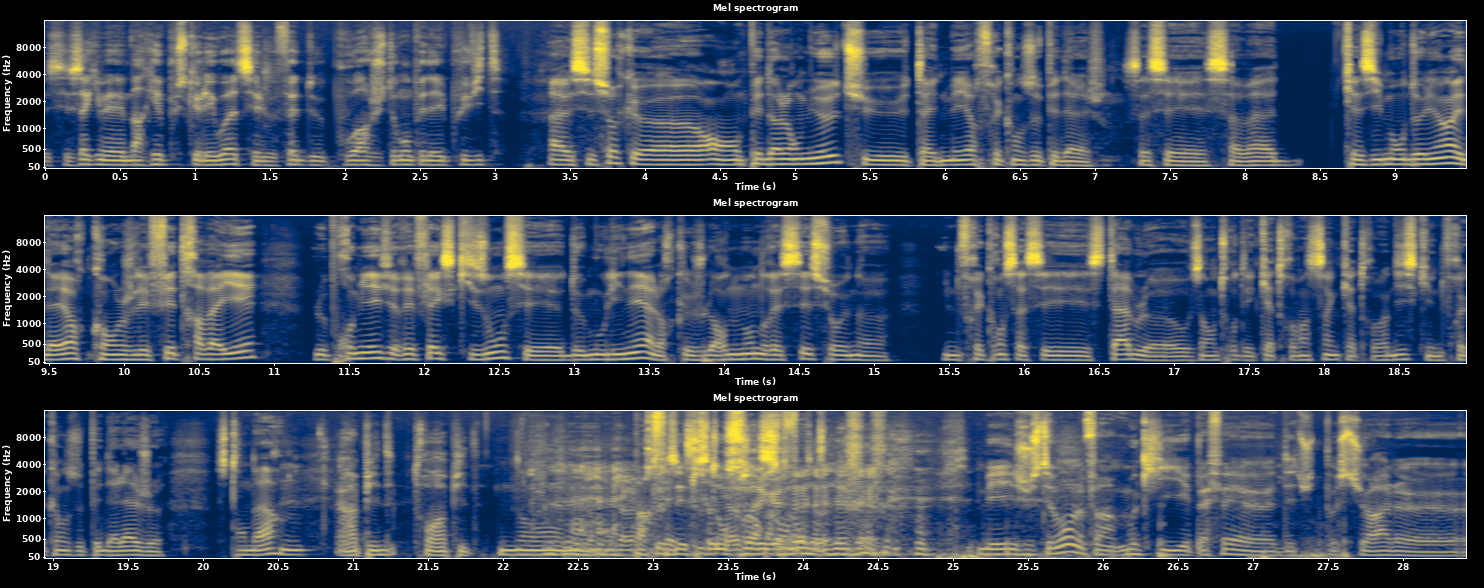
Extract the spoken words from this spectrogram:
Mais c'est ça qui m'avait marqué plus que les watts, c'est le fait de pouvoir justement pédaler plus vite. Ah, c'est sûr que euh, en pédalant mieux, tu as une meilleure fréquence de pédalage. Ça, c'est, ça va quasiment de lien. Et d'ailleurs, quand je les fais travailler, le premier réflexe qu'ils ont, c'est de mouliner, alors que je leur demande de rester sur une, une fréquence assez stable, euh, aux alentours des 85-90, qui est une fréquence de pédalage standard. Mm. Rapide, trop rapide. Non, non, parfait. C'est tout en fait. Mais justement, enfin, moi qui n'ai pas fait euh, d'études posturales euh,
